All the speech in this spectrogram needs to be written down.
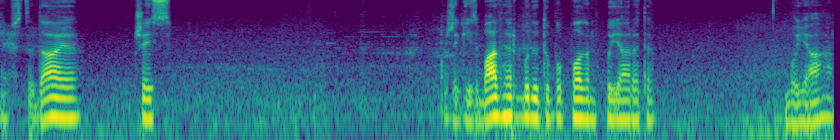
Не встидає. Чись. Може якийсь бадгер буде тупо полем хуярити. Бояга.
